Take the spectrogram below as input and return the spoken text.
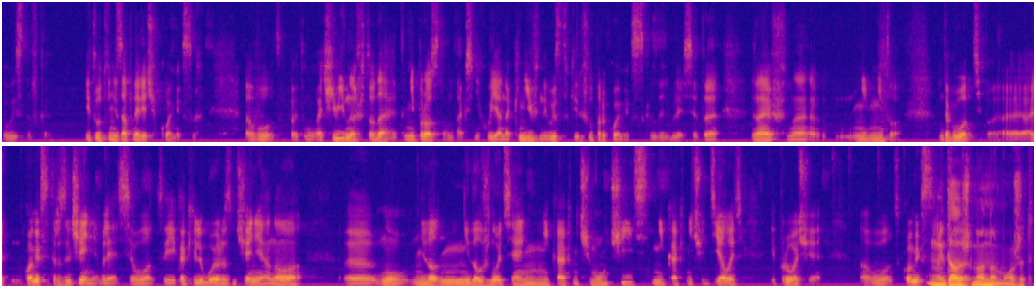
выставка. И тут внезапно речь о комиксах. Вот, поэтому очевидно, что да, это не просто он так с нихуя на книжной выставке решил про комиксы сказать, блядь, это, знаешь, на... не, не то. Так вот, типа, э, комикс — это развлечение, блядь, вот, и как и любое развлечение, оно э, ну, не, не должно тебя никак ничему учить, никак ничего делать и прочее. А вот, комиксы... Не это... должно, но может.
